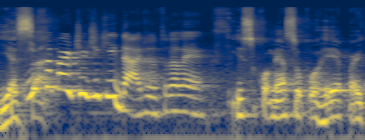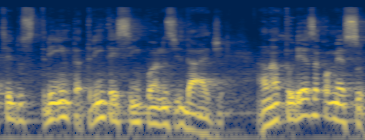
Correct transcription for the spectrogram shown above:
E Isso essa, a partir de que idade, doutor Alex? isso começa a ocorrer a partir dos 30, 35 anos de idade. A natureza começou,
